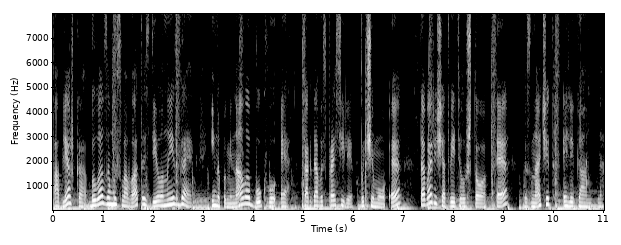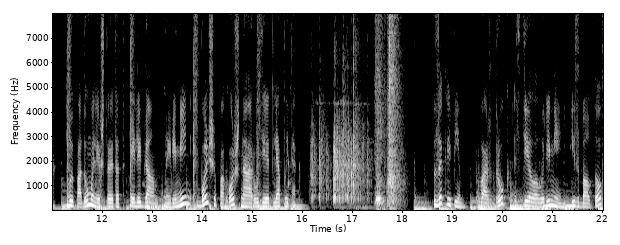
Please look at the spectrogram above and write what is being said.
а бляшка была замысловато сделана из гаек и напоминала букву «э». Когда вы спросили, почему «э», товарищ ответил, что «э» значит «элегантно». Вы подумали, что этот элегантный ремень больше похож на орудие для пыток. Закрепим. Ваш друг сделал ремень из болтов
